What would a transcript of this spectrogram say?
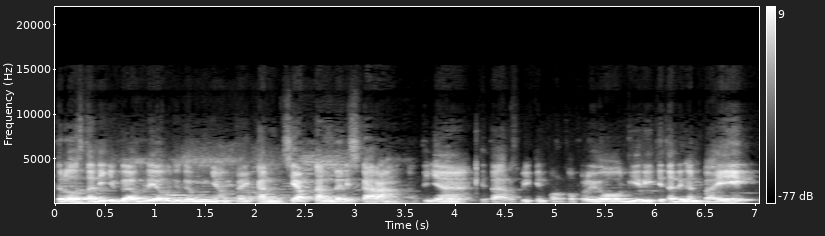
Terus tadi juga beliau juga menyampaikan siapkan dari sekarang. Artinya kita harus bikin portofolio diri kita dengan baik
